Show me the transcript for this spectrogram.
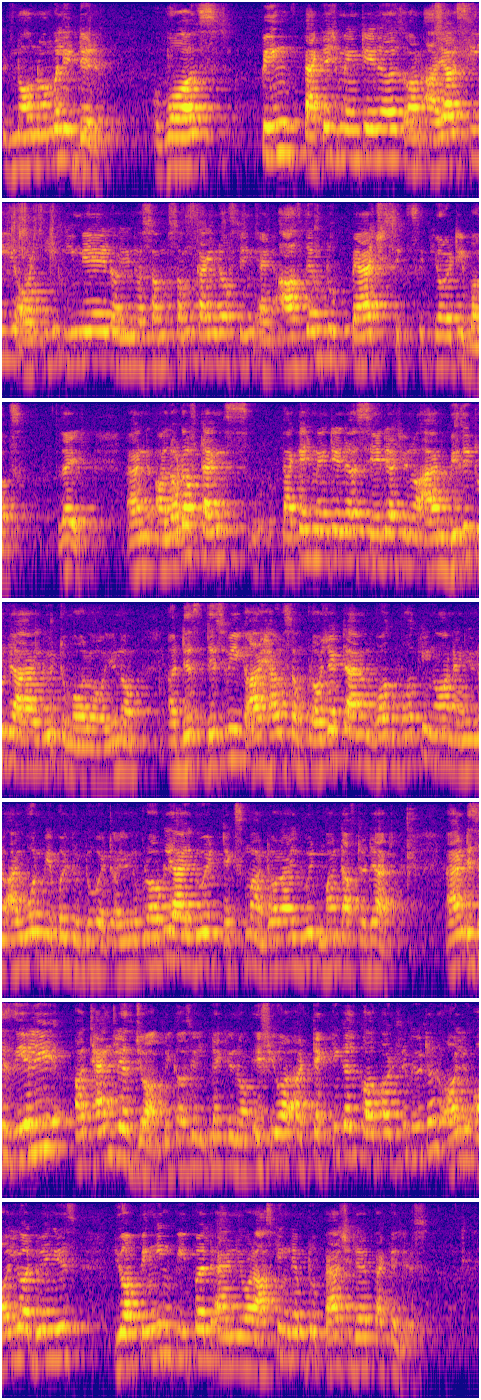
normally did was ping package maintainers on IRC or e email or you know some some kind of thing and ask them to patch security bugs, right? And a lot of times package maintainers say that you know I am busy today, I'll do it tomorrow. You know uh, this this week I have some project I am work, working on and you know I won't be able to do it. Or you know probably I'll do it next month or I'll do it month after that. And this is really a thankless job because like you know if you are a technical contributor, all you all you are doing is you are pinging people and you are asking them to patch their packages.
